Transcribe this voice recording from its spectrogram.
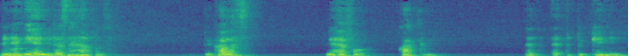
and in the end, it doesn't help us because we have forgotten that at the beginning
